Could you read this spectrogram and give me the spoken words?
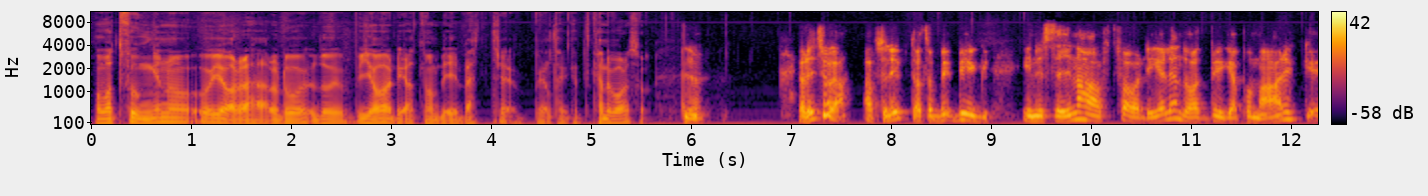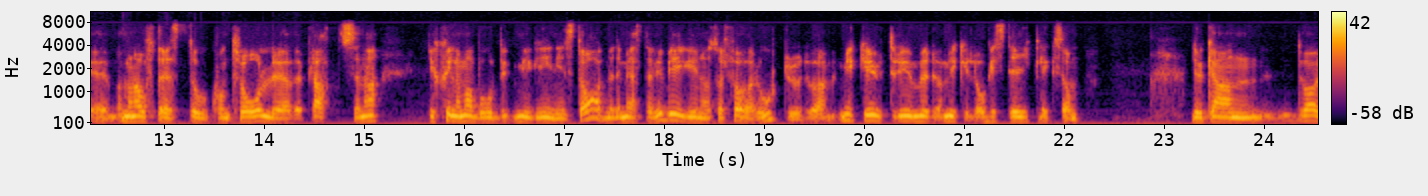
man var tvungen att, att göra det här och då, då gör det att man blir bättre helt enkelt. Kan det vara så? Ja. Ja, det tror jag absolut. Alltså byggindustrin har haft fördelen då att bygga på mark. Eh, man har ofta stor kontroll över platserna. Det är skillnad om man bor bygger in i en stad men det mesta vi bygger i någon sorts förorter och du har mycket utrymme, du har mycket logistik liksom. Du kan, du har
